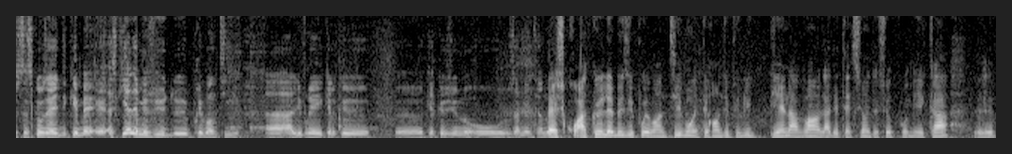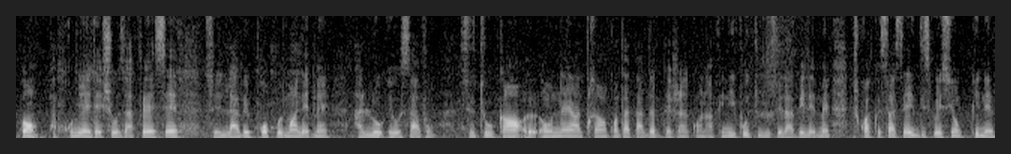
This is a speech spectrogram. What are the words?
C'est ce que vous avez indiqué, mais est-ce qu'il y a des mesures de préventives à, à livrer quelques, euh, quelques-unes aux amis internautes? Ben, je crois que les mesures préventives ont été rendues publiques bien avant la détection de ce premier cas. Euh, bon, la première des choses à faire, c'est se laver proprement les mains à l'eau et au savon. Surtout quand euh, on est entré en contact avec des gens qu'on a fini, il faut toujours se laver les mains. Je crois que ça, c'est une disposition qui n'est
